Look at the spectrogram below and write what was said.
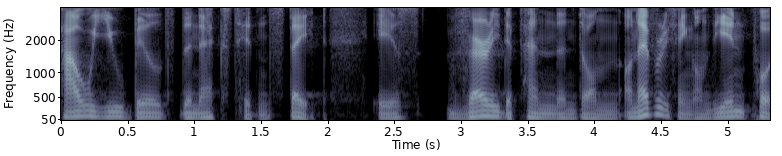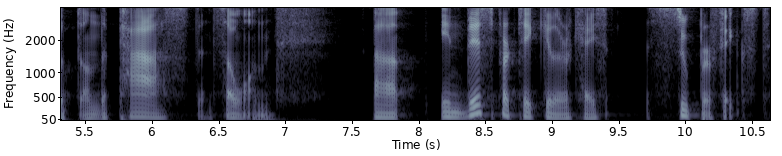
how you build the next hidden state, is very dependent on on everything, on the input, on the past, and so on. Uh, in this particular case, super fixed.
